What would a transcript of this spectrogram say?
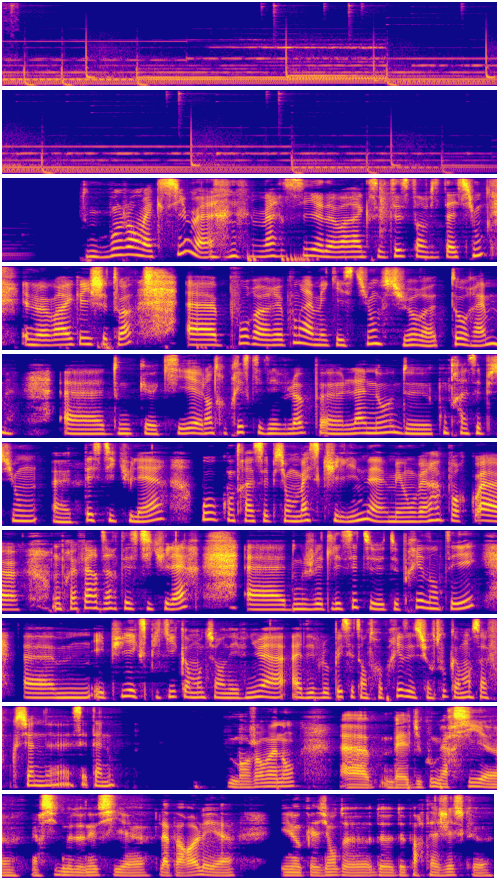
can bonjour Maxime, merci d'avoir accepté cette invitation et de m'avoir accueilli chez toi euh, pour euh, répondre à mes questions sur euh, Torem, donc qui est l'entreprise qui développe l'anneau de contraception testiculaire ou contraception masculine, mais on verra pourquoi on préfère dire testiculaire. donc je vais te laisser te, présenter et puis expliquer comment tu en es venu à, à développer cette entreprise et surtout comment ça fonctionne cet anneau. Bonjour Manon. Euh, ben, du coup, merci, euh, merci de me donner aussi euh, la parole et euh, une occasion de, de, de, partager ce que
